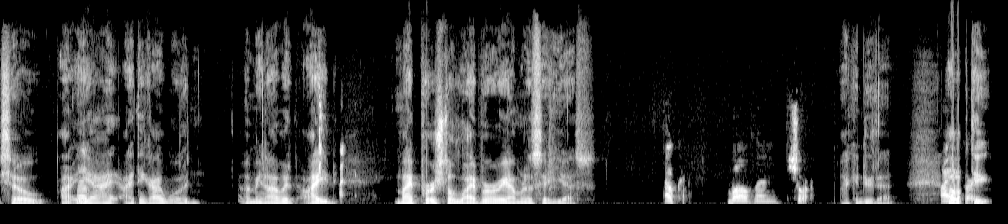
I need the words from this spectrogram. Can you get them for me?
So I, Well, yeah, I, I think I would. I mean, I would. I my personal library. I'm going to say yes. okay. Well, then sure. I can do that. I How about the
